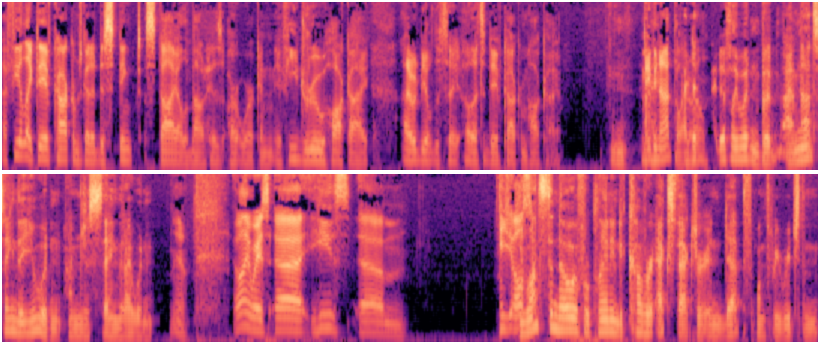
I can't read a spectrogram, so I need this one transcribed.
I feel like Dave Cockrum's got a distinct style about his artwork, and if he drew Hawkeye, I would be able to say, "Oh, that's a Dave Cockrum Hawkeye." Mm, Maybe I- not though. I, I, don't de-. I definitely wouldn't, but I'm not saying that you wouldn't. I'm just saying that I wouldn't. Yeah. Well, anyways, uh, he's um, he he also wants to know if we're planning to cover X Factor in depth once we reach the,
